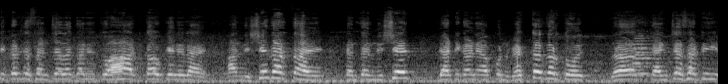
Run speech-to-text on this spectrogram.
तिकडच्या संचालकाने जो हा अटकाव केलेला आहे हा निषेधार्थ आहे त्यांचा निषेध त्या ठिकाणी आपण व्यक्त करतोय. जरा त्यांच्यासाठी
